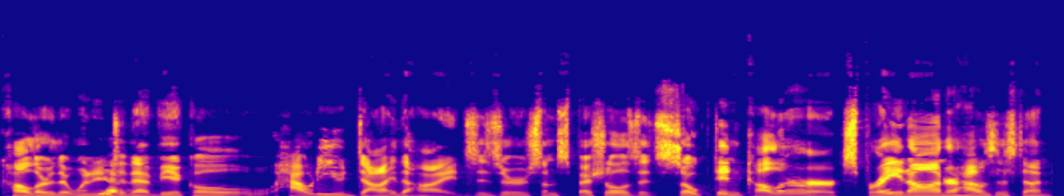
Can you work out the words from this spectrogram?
color that went into yeah. that vehicle. How do you dye the hides? Is there some special? Is it soaked in color or sprayed on, or how's this done?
